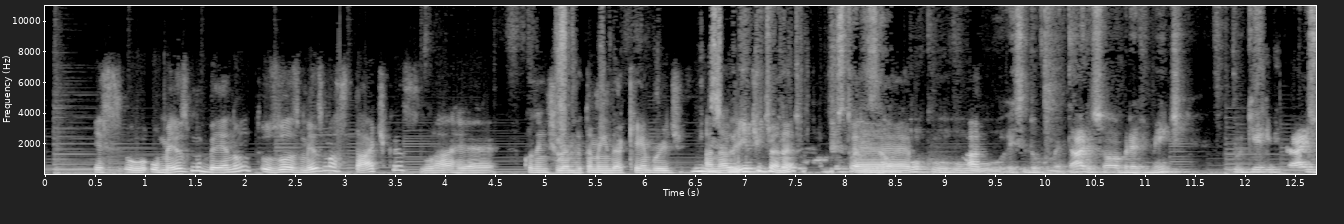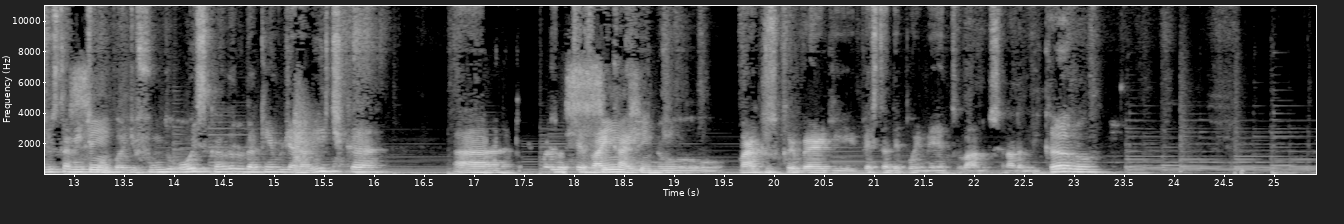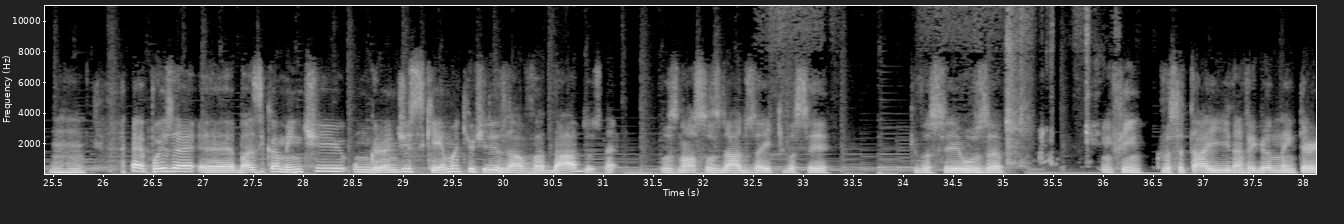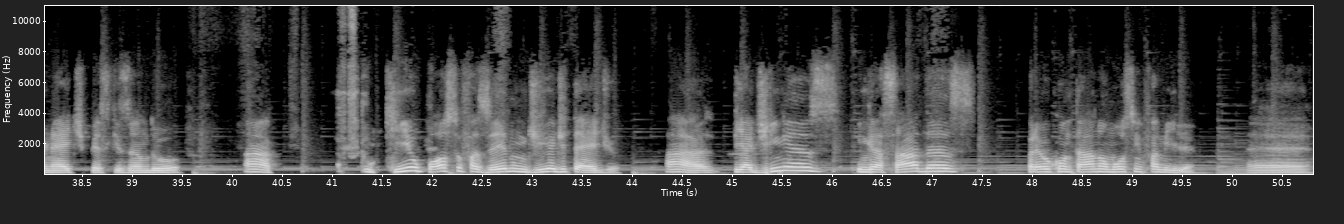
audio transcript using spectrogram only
esse, o, o, mesmo Bannon usou as mesmas táticas lá, é, quando a gente lembra também da Cambridge Isso, Analytica, né? contextualizar é, um pouco o, a... esse documentário, só brevemente, porque ele traz justamente Sim. como pano de fundo o escândalo da Cambridge Analytica, a, depois você vai sim, cair sim. no Mark Zuckerberg prestando depoimento lá no Senado americano, Uhum. É, pois é, é, basicamente um grande esquema que utilizava dados, né? Os nossos dados aí que você que você usa, enfim, que você está aí navegando na internet pesquisando, ah, o que eu posso fazer num dia de tédio? Ah, piadinhas engraçadas para eu contar no almoço em família. É,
